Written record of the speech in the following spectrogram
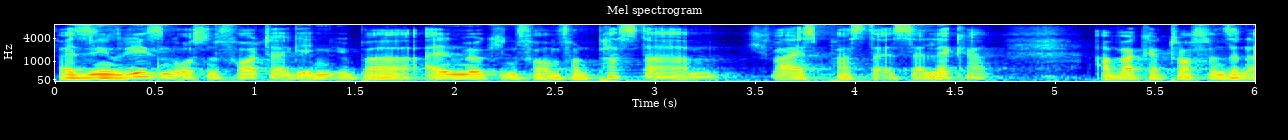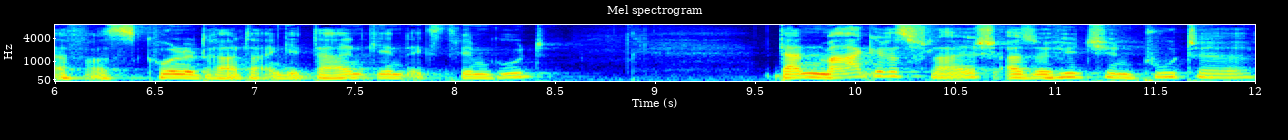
weil sie einen riesengroßen Vorteil gegenüber allen möglichen Formen von Pasta haben. Ich weiß, Pasta ist sehr lecker, aber Kartoffeln sind einfach, was Kohlenhydrate angeht, dahingehend extrem gut. Dann mageres Fleisch, also Hühnchen, Pute,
